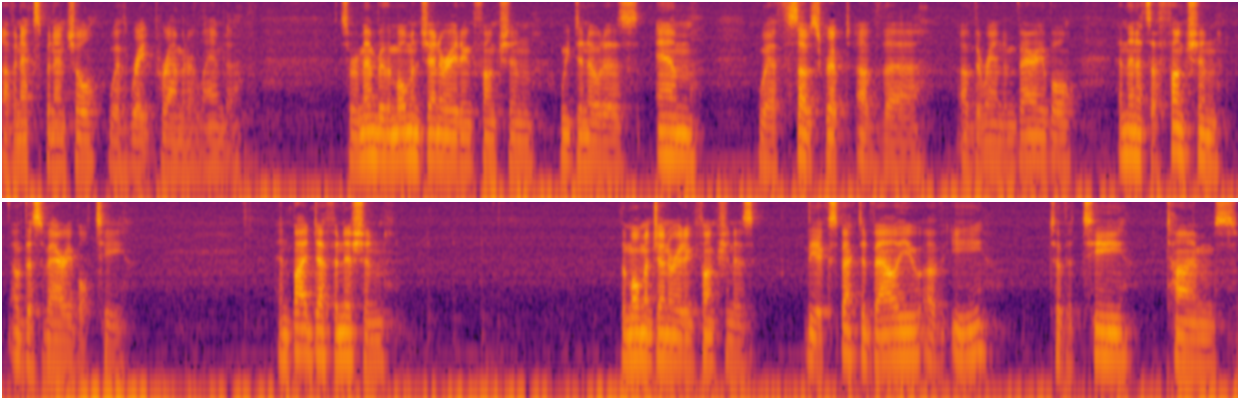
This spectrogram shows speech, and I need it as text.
of an exponential with rate parameter lambda. So remember the moment generating function we denote as m with subscript of the of the random variable, and then it's a function of this variable t. And by definition, the moment generating function is the expected value of e to the t times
